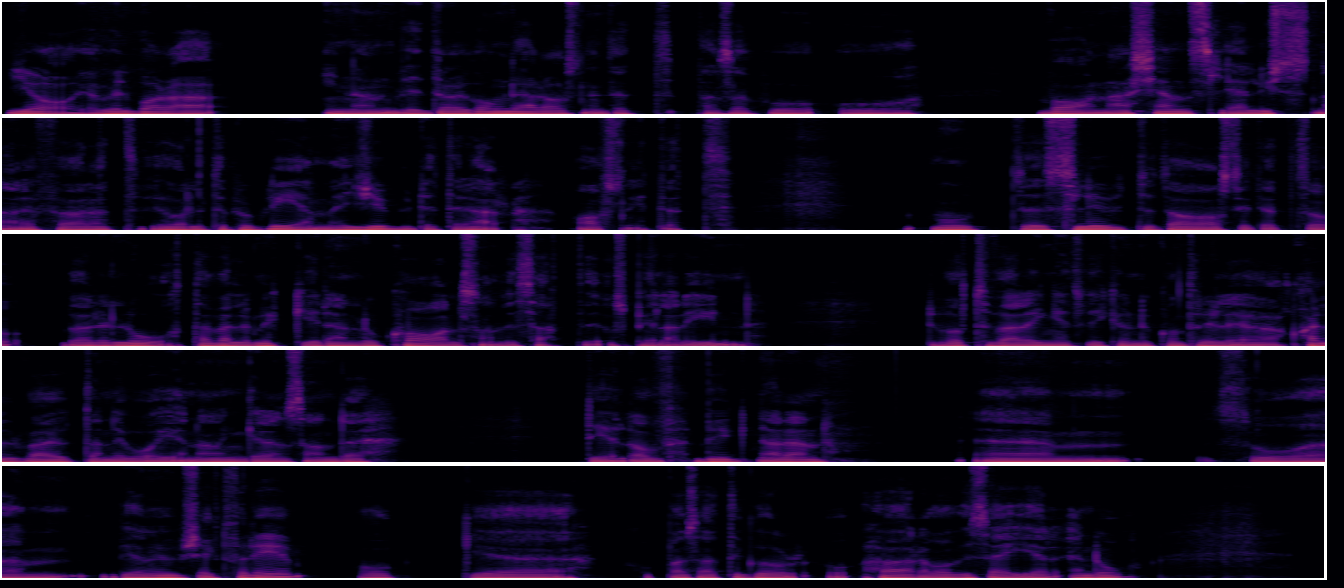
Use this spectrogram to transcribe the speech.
Ja, jag vill bara innan vi drar igång det här avsnittet passa på att varna känsliga lyssnare för att vi har lite problem med ljudet i det här avsnittet. Mot slutet av avsnittet så började det låta väldigt mycket i den lokal som vi satt i och spelade in. Det var tyvärr inget vi kunde kontrollera själva utan det var i en angränsande del av byggnaden. Ehm, så vi ber om ursäkt för det och eh, hoppas att det går att höra vad vi säger ändå.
